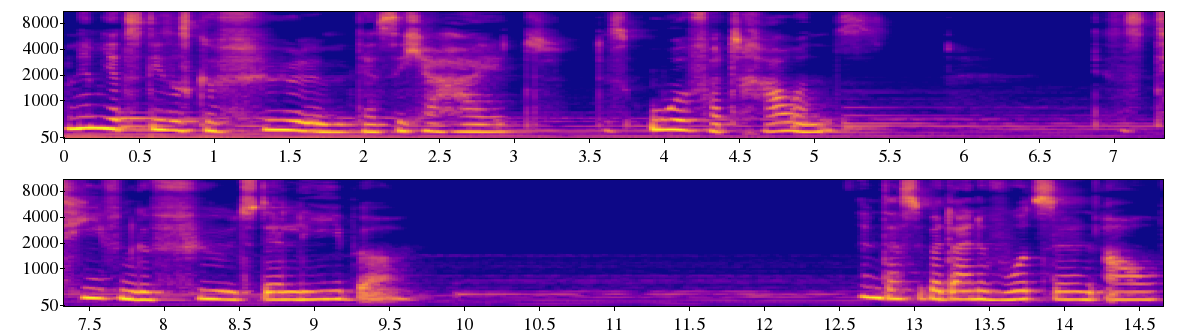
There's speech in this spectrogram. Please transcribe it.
Und nimm jetzt dieses Gefühl der Sicherheit, des Urvertrauens, dieses tiefen Gefühls der Liebe. Nimm das über deine Wurzeln auf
